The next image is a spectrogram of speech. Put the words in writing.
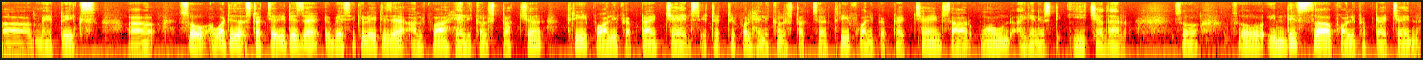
uh, matrix. Uh, so, what is the structure? It is a basically it is a alpha helical structure three polypeptide chains. It is a triple helical structure. Three polypeptide chains are wound against each other. So so in this uh, polypeptide chain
